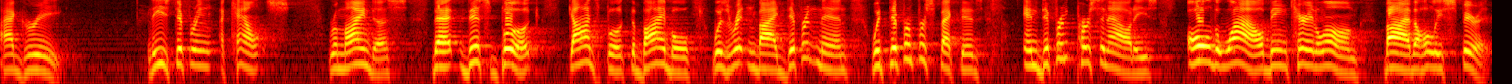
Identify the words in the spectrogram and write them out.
I agree. These differing accounts remind us that this book, God's book, the Bible, was written by different men with different perspectives and different personalities, all the while being carried along by the Holy Spirit.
